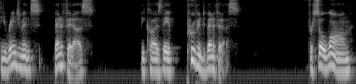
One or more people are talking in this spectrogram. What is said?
the arrangements benefit us because they've proven to benefit us for so long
